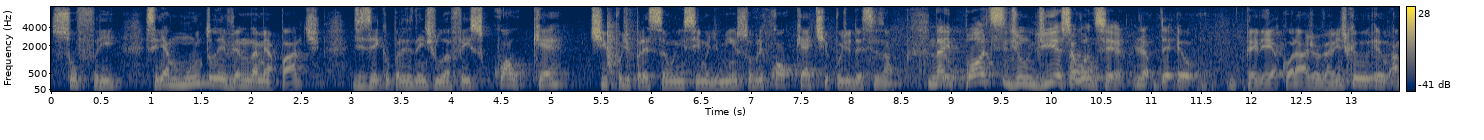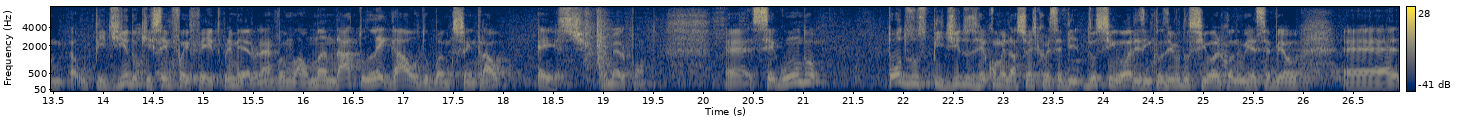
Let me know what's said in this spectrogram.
sofri. Seria muito levando da minha parte dizer que o presidente Lula fez qualquer tipo de pressão em cima de mim sobre qualquer tipo de decisão. Na hipótese de um dia isso acontecer. Já- Eu teria coragem, obviamente, que eu- eu- a- o pedido que sempre foi feito, primeiro, né? Vamos lá, o mandato legal do Banco Central é este, primeiro ponto. É, segundo, todos os pedidos e recomendações que eu recebi dos senhores, inclusive do senhor quando me recebeu é,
